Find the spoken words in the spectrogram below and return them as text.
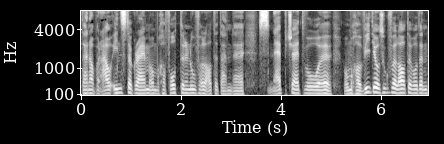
dann aber auch Instagram wo man kann Fotos aufladen dann äh, Snapchat wo, äh, wo man kann Videos aufladen wo dann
